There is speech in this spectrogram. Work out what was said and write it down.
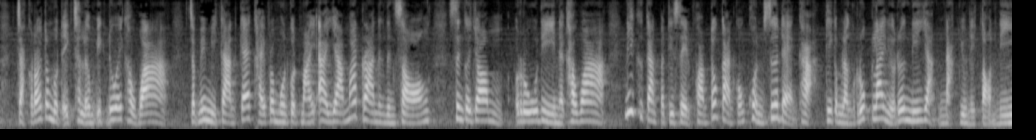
ำจากร้อยตำรวจเอกเฉลิมอีกด้วยค่ะว่า จะไม่มีการแก้ไขประมวลกฎหมายอาญามาตรา1นึซึ่งก็ย่อมรู้ดีนะคะว่า นี่คือการปฏิเสธความต้องการของคนเสื้อแดงค่ะ ที่กำลังรุกไล่ในเรื่องนี้อย่างหนักอยู่ในตอนนี้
